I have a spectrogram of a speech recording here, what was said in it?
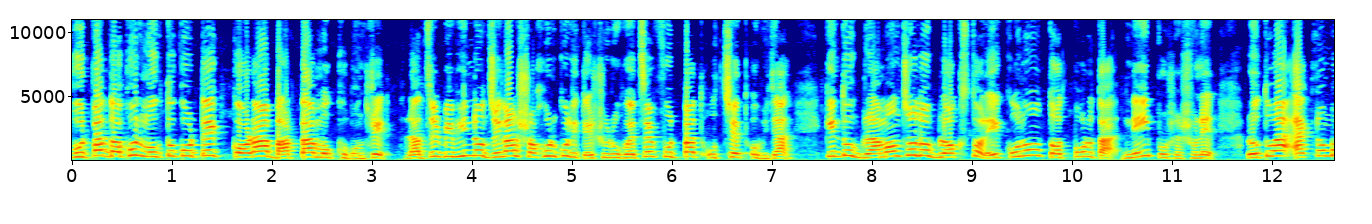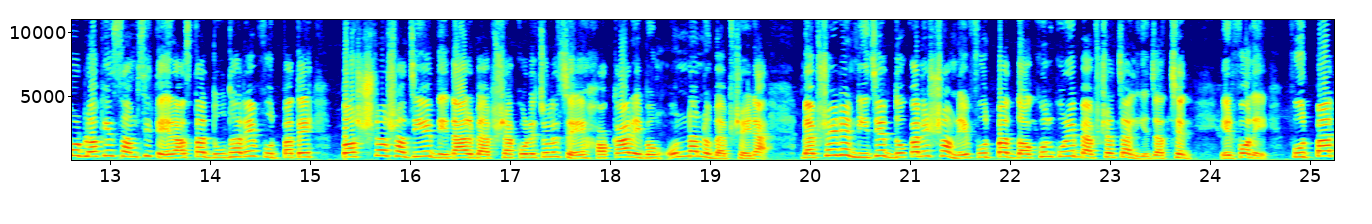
ফুটপাত দখল মুক্ত করতে কড়া বার্তা মুখ্যমন্ত্রীর। রাজ্যের বিভিন্ন জেলার শহরগুলিতে শুরু হয়েছে ফুটপাত উচ্ছেদ অভিযান। কিন্তু গ্রামাঞ্চল ও ব্লক স্তরে কোনো তৎপরতা নেই প্রশাসনের। রতুয়া এক নম্বর ব্লকের সামসিতে রাস্তার দুধারে ফুটপাতে পশরা সাজিয়ে দেদার ব্যবসা করে চলেছে হকার এবং অন্যান্য ব্যবসায়ীরা। ব্যবসায়ীরা নিজের দোকানের সামনে ফুটপাত দখল করে ব্যবসা চালিয়ে যাচ্ছেন। এর ফলে ফুটপাত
